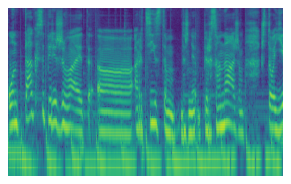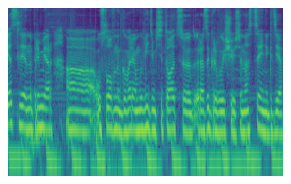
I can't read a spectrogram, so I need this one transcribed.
он так сопереживает э, артистам, даже не персонажам, что если, например, э, условно говоря, мы видим ситуацию, разыгрывающуюся на сцене, где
